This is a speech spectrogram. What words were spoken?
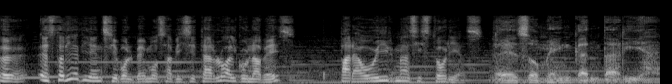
Eh, ¿Estaría bien si volvemos a visitarlo alguna vez? Para oír más historias. Eso me encantaría.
